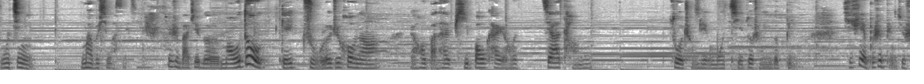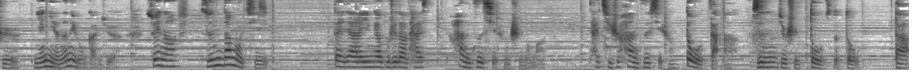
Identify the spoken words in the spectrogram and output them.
モチにまぶしますね。就是把这个毛豆给煮了之后呢，然后把它的皮剥开，然后加糖做成这个馍切，做成一个饼。其实也不是饼，就是黏黏的那种感觉。所以呢，尊豆馍切，大家应该不知道它汉字写成什么吗？它其实汉字写成豆打尊，就是豆子的豆。打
